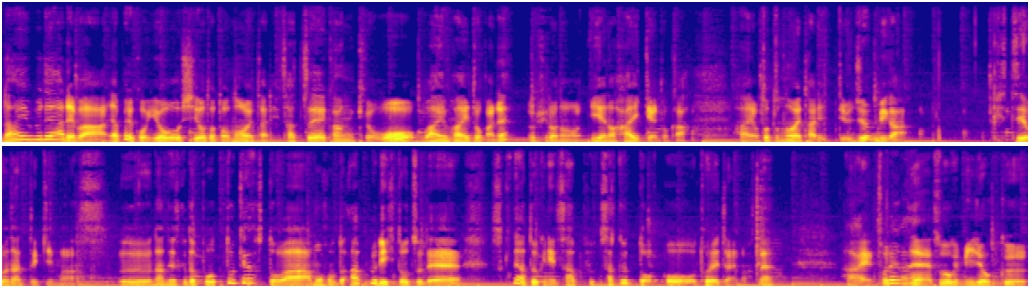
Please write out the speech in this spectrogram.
ライブであればやっぱりこう用紙を整えたり撮影環境を w i f i とかね後ろの家の背景とか、はい、整えたりっていう準備が必要になってきます。なんですけどポッドキャストはもうほんとアプリ一つで好きな時にササクッと撮れちゃいますね。はい、それがねすごく魅力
